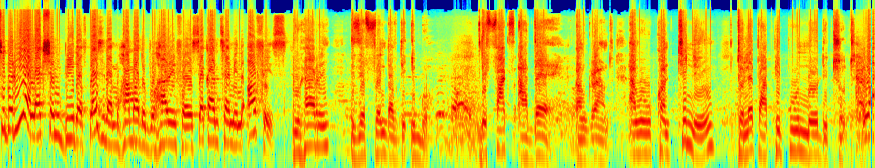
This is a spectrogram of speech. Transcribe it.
to the re-election bid of President Muhammadu Buhari for a second term in office. Buhari is a friend of the Igbo. The facts are there on ground and we will continue to let our people know the truth.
